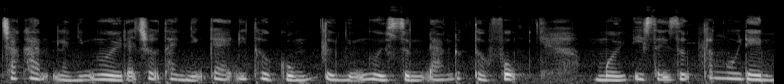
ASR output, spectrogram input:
Chắc hẳn là những người đã trở thành những kẻ đi thờ cúng Từ những người xứng đáng được thờ phụng Mới đi xây dựng các ngôi đền.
